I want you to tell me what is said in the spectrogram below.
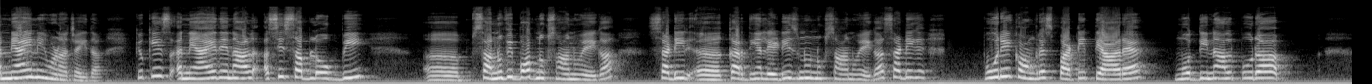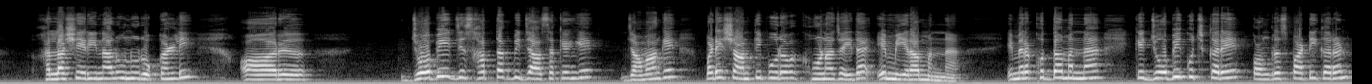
ਅਨਿਆਏ ਨਹੀਂ ਹੋਣਾ ਚਾਹੀਦਾ। ਕਿਉਂਕਿ ਇਸ ਅਨਿਆਏ ਦੇ ਨਾਲ ਅਸੀਂ ਸਭ ਲੋਕ ਵੀ ਸਾਨੂੰ ਵੀ ਬਹੁਤ ਨੁਕਸਾਨ ਹੋਏਗਾ। ਸਾਡੀ ਘਰ ਦੀਆਂ ਲੇਡੀਜ਼ ਨੂੰ ਨੁਕਸਾਨ ਹੋਏਗਾ। ਸਾਡੀ ਪੂਰੀ ਕਾਂਗਰਸ ਪਾਰਟੀ ਤਿਆਰ ਹੈ ਮੋਦੀ ਨਾਲ ਪੂਰਾ ਹੱਲਾਸ਼ੇਰੀ ਨਾਲ ਉਹਨੂੰ ਰੋਕਣ ਲਈ। ਔਰ ਜੋ ਵੀ ਜਿਸ ਹੱਦ ਤੱਕ ਵੀ ਜਾ ਸकेंगे ਜਾਵਾਂਗੇ ਬੜੇ ਸ਼ਾਂਤੀਪੂਰਵਕ ਹੋਣਾ ਚਾਹੀਦਾ ਇਹ ਮੇਰਾ ਮੰਨਣਾ ਹੈ। ਇਹ ਮੇਰਾ ਖੁਦ ਦਾ ਮੰਨਣਾ ਹੈ ਕਿ ਜੋ ਵੀ ਕੁਝ ਕਰੇ ਕਾਂਗਰਸ ਪਾਰਟੀ ਕਰਨ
